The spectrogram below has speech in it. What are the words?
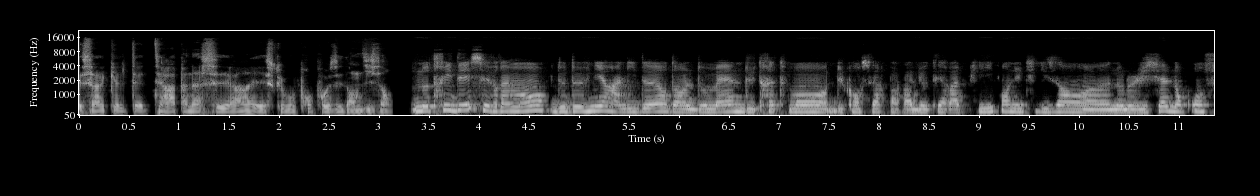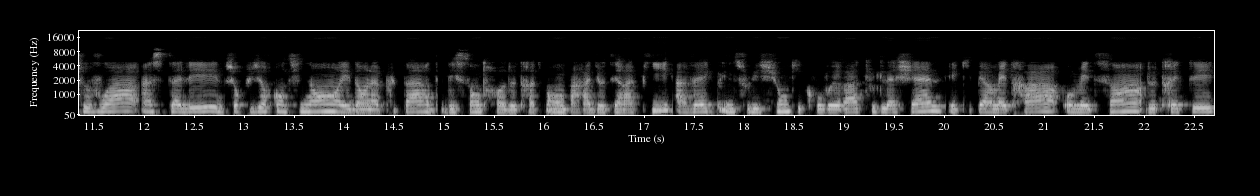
C'est à quelle tête Terra Panacea et ce que vous proposez dans dix ans? Notre idée, c'est vraiment de devenir un leader dans le domaine du traitement du cancer par radiothérapie en utilisant euh, nos logiciels. Donc, on se voit installé sur plusieurs continents et dans la plupart des centres de traitement par radiothérapie avec une solution qui couvrira toute la chaîne et qui permettra aux médecins de traiter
